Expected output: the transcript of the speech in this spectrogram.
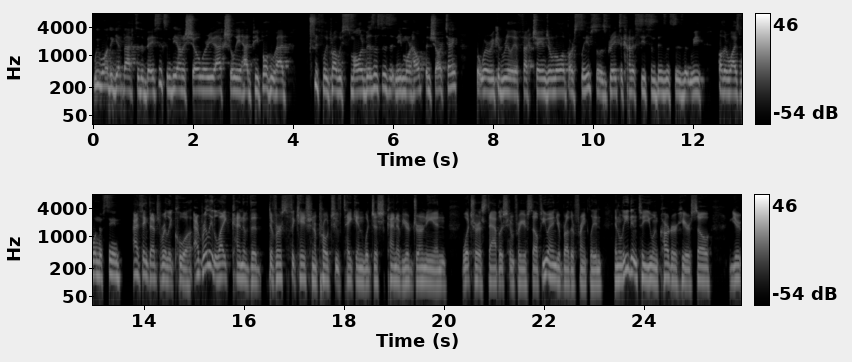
we wanted to get back to the basics and be on a show where you actually had people who had truthfully probably smaller businesses that need more help than Shark Tank, but where we could really affect change and roll up our sleeves. So it was great to kind of see some businesses that we otherwise wouldn't have seen. I think that's really cool. I really like kind of the diversification approach you've taken with just kind of your journey and what you're establishing for yourself, you and your brother, frankly, and, and lead into you and Carter here. So you're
